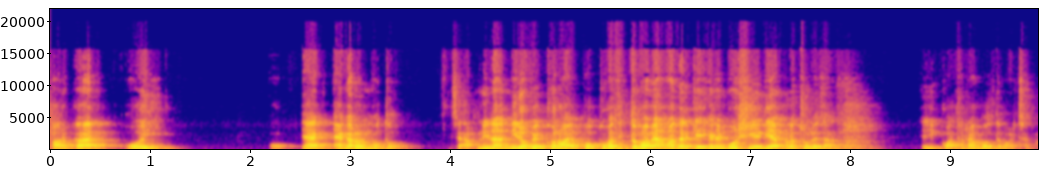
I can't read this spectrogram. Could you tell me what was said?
সরকার ওই এক এগারোর মতো, যে আপনারা নিরপেক্ষ নয় পক্ষপাতিত্ব ভাবে আমাদেরকে এখানে বসিয়ে দিয়ে আপনারা চলে যান। এই কথাটা বলতে পারছে না।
